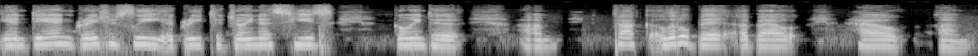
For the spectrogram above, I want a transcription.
And Dan graciously agreed to join us. He's going to um, talk a little bit about how um,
